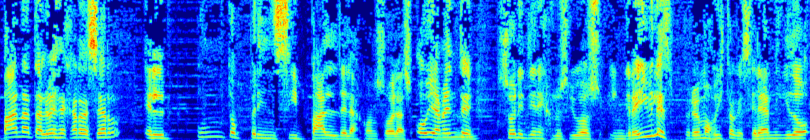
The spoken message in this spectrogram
van a tal vez dejar de ser el punto principal de las consolas. Obviamente, Sony tiene exclusivos increíbles, pero hemos visto que se le han ido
